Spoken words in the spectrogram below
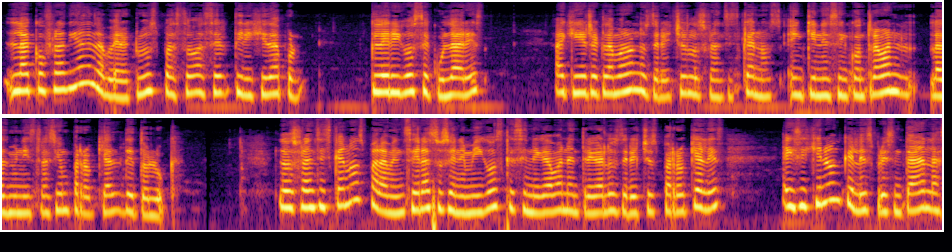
La cofradía de la Veracruz pasó a ser dirigida por clérigos seculares a quienes reclamaron los derechos los franciscanos, en quienes se encontraban la administración parroquial de Toluca. Los franciscanos, para vencer a sus enemigos que se negaban a entregar los derechos parroquiales, exigieron que les presentaran la,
